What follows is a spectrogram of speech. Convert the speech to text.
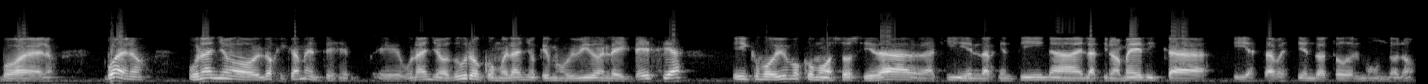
Bueno, bueno, un año, lógicamente, eh, un año duro como el año que hemos vivido en la iglesia y como vivimos como sociedad aquí en la Argentina, en Latinoamérica y hasta vestiendo a todo el mundo, ¿no?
